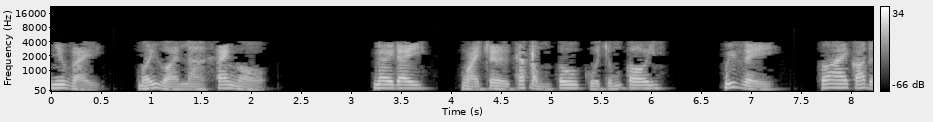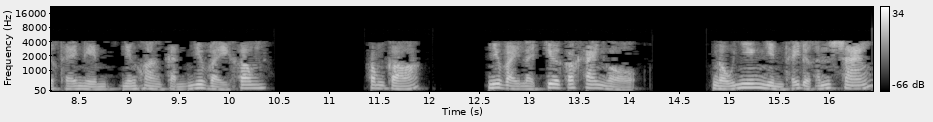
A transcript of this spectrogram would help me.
Như vậy mới gọi là khai ngộ. Nơi đây, ngoại trừ các đồng tu của chúng tôi, quý vị có ai có được thể nghiệm những hoàn cảnh như vậy không? Không có. Như vậy là chưa có khai ngộ. Ngẫu nhiên nhìn thấy được ánh sáng,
